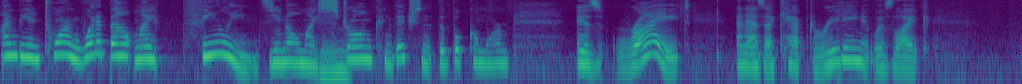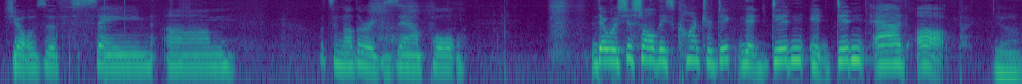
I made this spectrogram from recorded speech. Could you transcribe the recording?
I'm being torn. What about my feelings? You know my strong conviction that the book of mormon is right. And as i kept reading it was like joseph saying um, what's another example? There was just all these contradict that didn't it didn't add up. Yeah.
